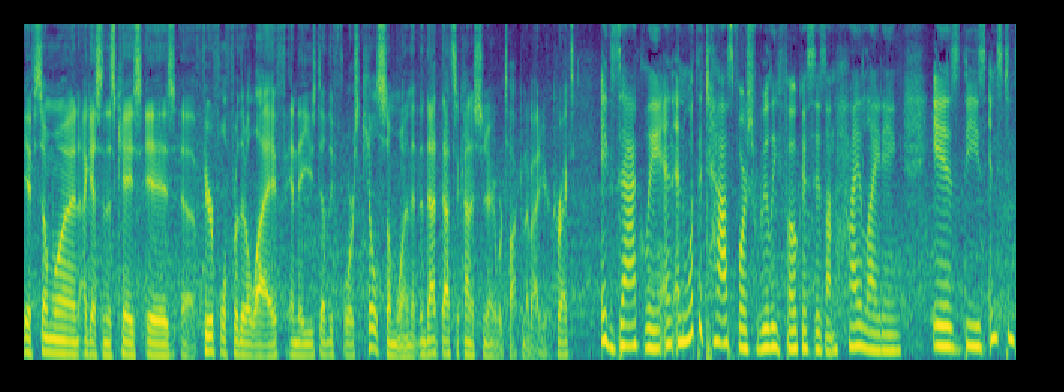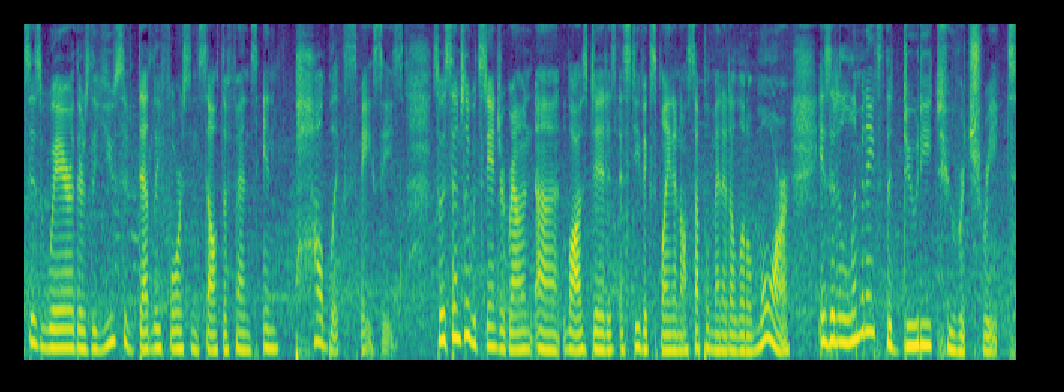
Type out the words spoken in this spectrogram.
if someone, I guess in this case, is uh, fearful for their life and they use deadly force, kill someone, that, that that's the kind of scenario we're talking about here, correct? Exactly. And, and what the task force really focuses on highlighting is these instances where there's the use of deadly force in self defense in public spaces. So essentially, what Stand Your Ground uh, laws did, is, as Steve explained, and I'll supplement it a little more, is it eliminates the duty to retreat.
